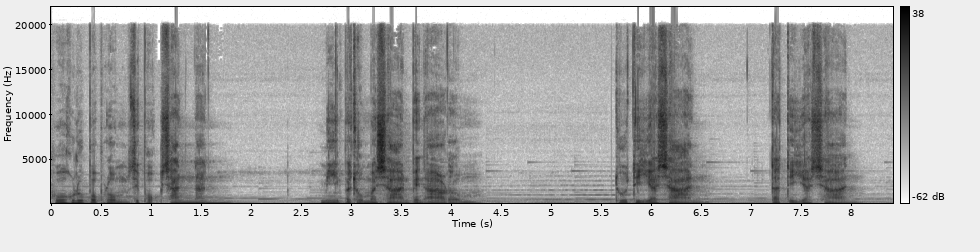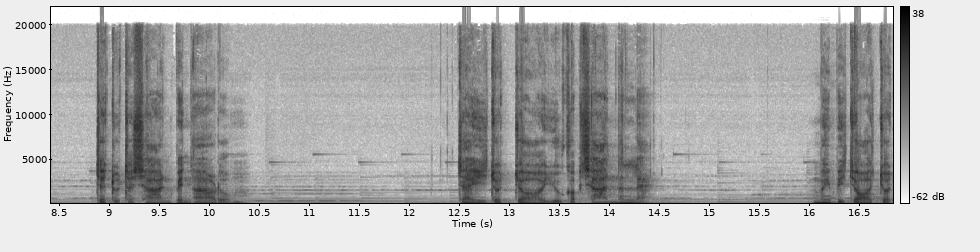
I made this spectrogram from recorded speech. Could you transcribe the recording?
พวกรูปประพรม 16 ชั้นนั้น มีปฐมฌานเป็นอารมณ์ ทุติยฌานตติยฌานจตุตฌานเป็นอารมณ์ ใจจดจ่ออยู่กับฌานนั่นแหละ ไม่ไปจ่อจด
